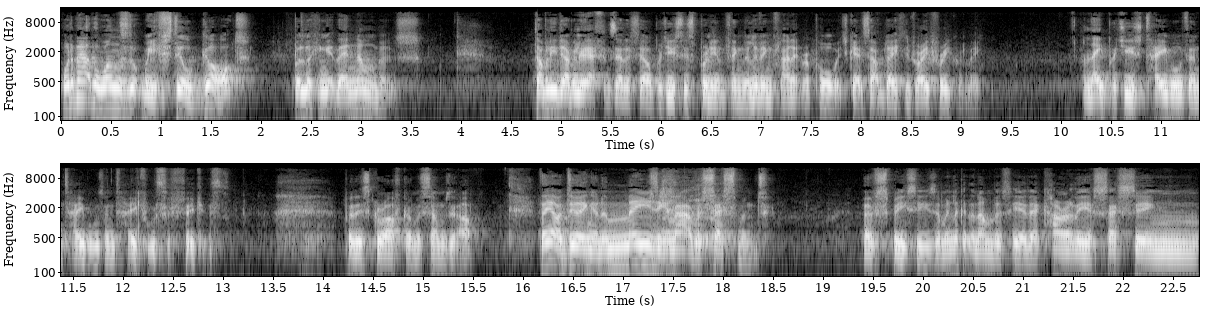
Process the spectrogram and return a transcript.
what about the ones that we've still got, but looking at their numbers? WWF and ZSL produce this brilliant thing, the Living Planet report, which gets updated very frequently. And they produce tables and tables and tables of figures. But this graph kind of sums it up. They are doing an amazing amount of assessment of species. I mean, look at the numbers here. They're currently assessing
